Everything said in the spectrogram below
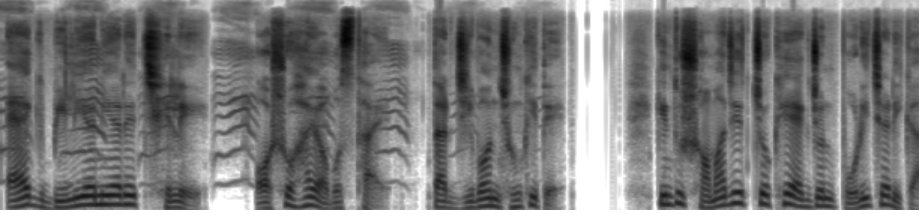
এক বিলিয়নিয়ারের ছেলে অসহায় অবস্থায় তার জীবন ঝুঁকিতে, কিন্তু সমাজের চোখে একজন পরিচারিকা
